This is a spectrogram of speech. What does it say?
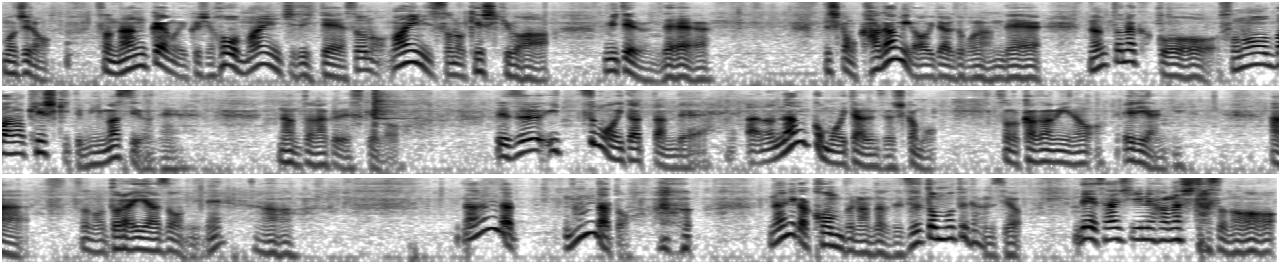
もちろん。その何回も行くし、ほぼ毎日でいて、その、毎日その景色は見てるんで、でしかも鏡が置いてあるとこなんで、なんとなくこう、その場の景色って見ますよね。なんとなくですけど。で、ず、いっつも置いてあったんで、あの、何個も置いてあるんですよ、しかも。その鏡のエリアに。はい、そのドライヤーゾーンにね。あなんだ、なんだと。何が昆布なんだってずっと思ってたんですよ。で、最初に話したその、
